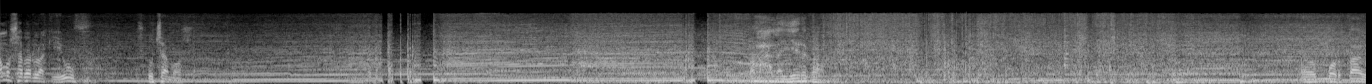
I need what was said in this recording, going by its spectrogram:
Vamos a verlo aquí. Uf, escuchamos. Ah, la hierba. Un mortal.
